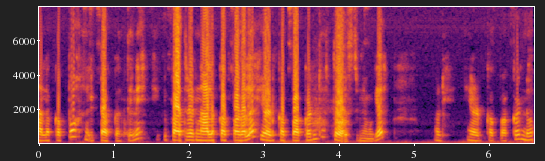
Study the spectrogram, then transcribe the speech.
ನಾಲ್ಕು ಕಪ್ ಹಿಟ್ಟು ಹಾಕತ್ತೀನಿ ಈ ಪಾತ್ರೆಗೆ ನಾಲ್ಕು ಕಪ್ ಆಗಲ್ಲ, ಎರಡು ಕಪ್ ಹಾಕೊಂಡು ತೋರಿಸ್ತೀನಿ ನಿಮಗೆ. ನೋಡಿ, ಎರಡು ಕಪ್ ಹಾಕೊಂಡು,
